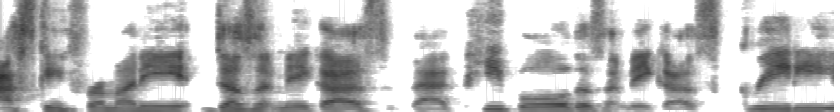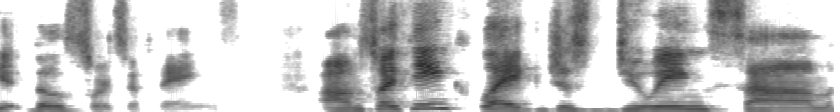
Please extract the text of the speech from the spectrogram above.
asking for money doesn't make us bad people doesn't make us greedy those sorts of things um, so I think like just doing some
